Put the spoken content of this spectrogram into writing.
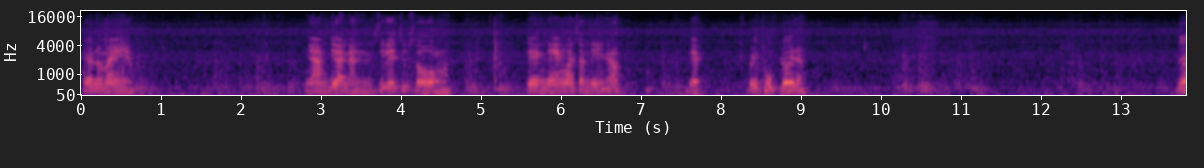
แกงหน่อไม้ยามเดือนนั้นสิบเอ็ดสิบสองแกงแหนงวันสำนีเนาะแบบไปทุบเลยเนี่ยเหลือ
